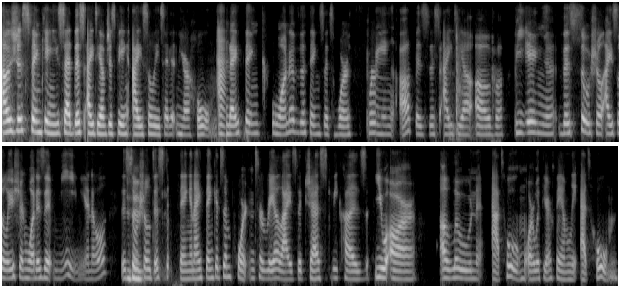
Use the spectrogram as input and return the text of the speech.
I was just thinking, you said this idea of just being isolated in your home. And I think one of the things that's worth bringing up is this idea of being this social isolation. What does it mean, you know? The mm-hmm. social distancing. And I think it's important to realize that just because you are alone at home or with your family at home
